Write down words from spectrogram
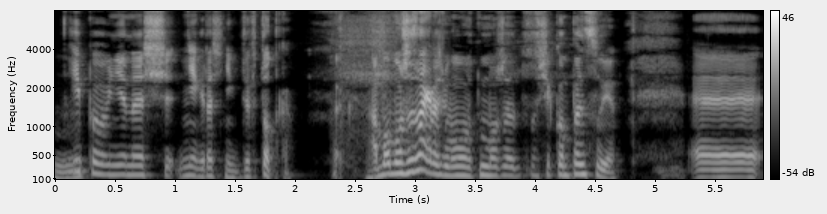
Mhm. i powinieneś nie grać nigdy w totka. Tak. Albo może zagrać, bo może to się kompensuje. E,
